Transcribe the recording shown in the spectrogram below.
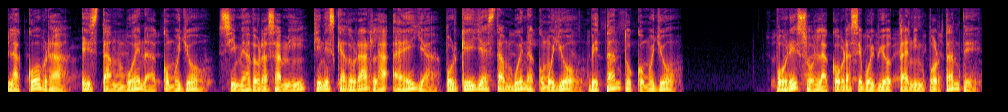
la cobra es tan buena como yo. Si me adoras a mí, tienes que adorarla a ella, porque ella es tan buena como yo, ve tanto como yo. Por eso la cobra se volvió tan importante.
